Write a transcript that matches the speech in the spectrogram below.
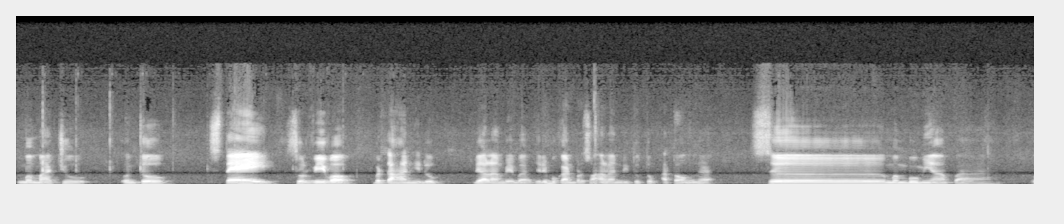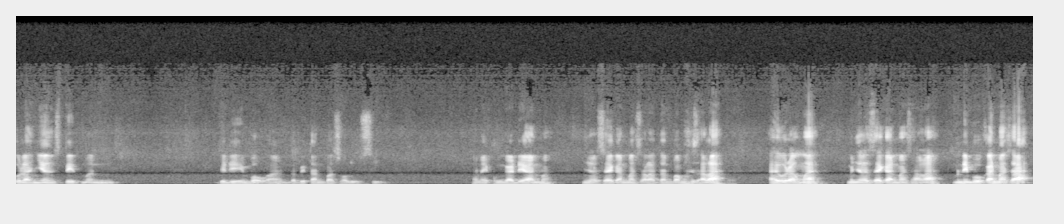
memacu untuk stay survival bertahan hidup di alam bebas. Jadi bukan persoalan ditutup atau enggak se membumi apa? Ulahnya statement. Jadi himbauan tapi tanpa solusi. Karena penggadean mah menyelesaikan masalah tanpa masalah. Eh orang mah menyelesaikan masalah menimbulkan masa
